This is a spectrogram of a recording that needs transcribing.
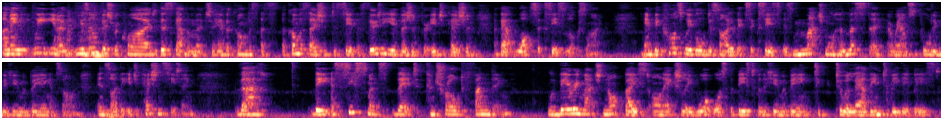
I mean, we, you know, New Zealand First required this government to have a, convers- a, a conversation to set a 30-year vision for education about what success looks like. And mm. because we've all decided that success is much more holistic around supporting the human being and so on inside mm. the education setting, the the assessments that controlled funding were very much not based on actually what was the best for the human being to, to allow them to be their best.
